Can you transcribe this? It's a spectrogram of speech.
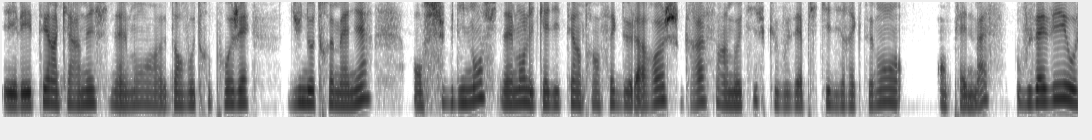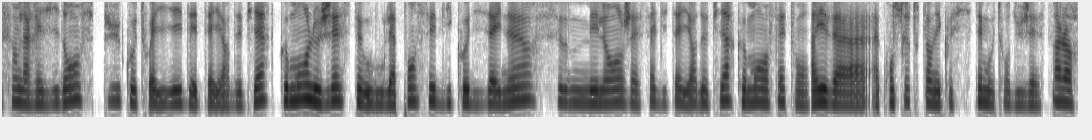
et elle a été incarnée finalement euh, dans votre projet d'une autre manière, en sublimant finalement les qualités intrinsèques de la roche grâce à un motif que vous appliquez directement en pleine masse. Vous avez au sein de la résidence pu côtoyer des tailleurs de pierre. Comment le geste ou la pensée de l'éco-designer se mélange à celle du tailleur de pierre? Comment en fait on arrive à, construire tout un écosystème autour du geste? Alors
